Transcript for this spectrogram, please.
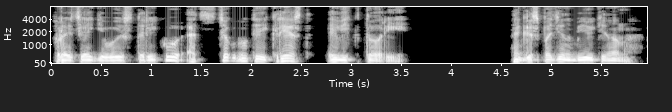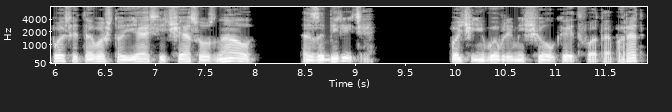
Протягиваю старику отстегнутый крест Виктории. Господин Бьюкинен, после того, что я сейчас узнал, заберите. Очень вовремя щелкает фотоаппарат,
